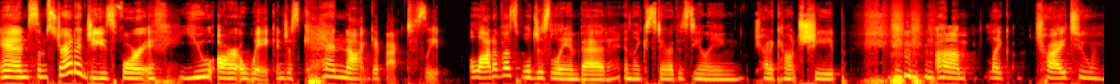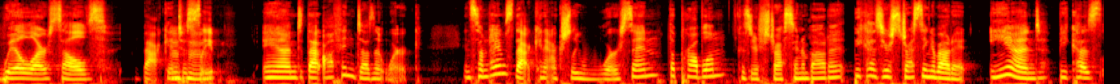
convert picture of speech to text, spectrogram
And some strategies for if you are awake and just cannot get back to sleep. A lot of us will just lay in bed and like stare at the ceiling, try to count sheep, um, like try to will ourselves back into sleep. And that often doesn't work. And sometimes that can actually worsen the problem Because you're stressing about it. because you're stressing about it. And because,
